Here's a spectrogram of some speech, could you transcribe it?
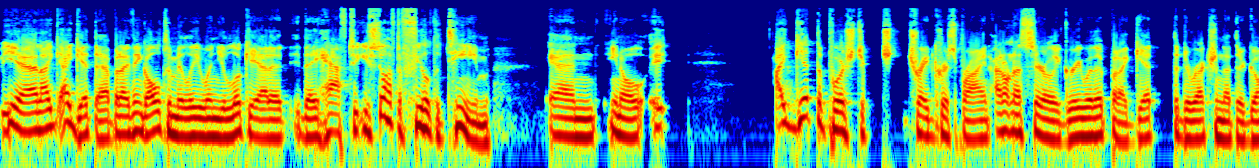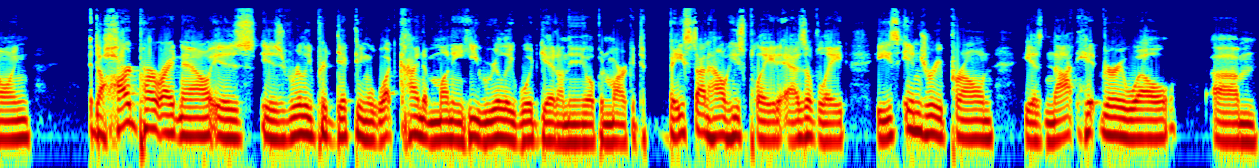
yeah, and I, I get that, but I think ultimately, when you look at it, they have to. You still have to field the team, and you know, it, I get the push to trade Kris Bryant. I don't necessarily agree with it, but I get the direction that they're going. The hard part right now is is really predicting what kind of money he really would get on the open market based on how he's played as of late. He's injury prone. He has not hit very well. Um,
